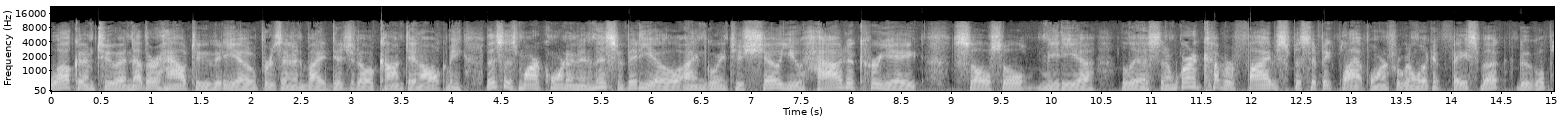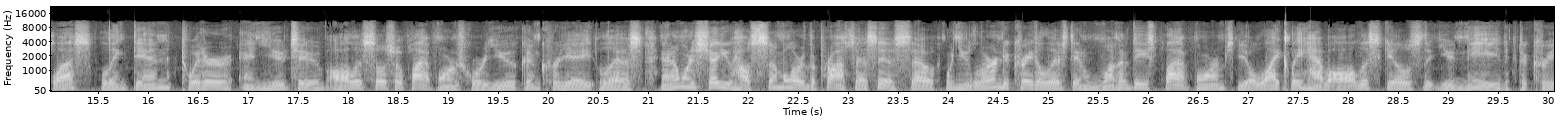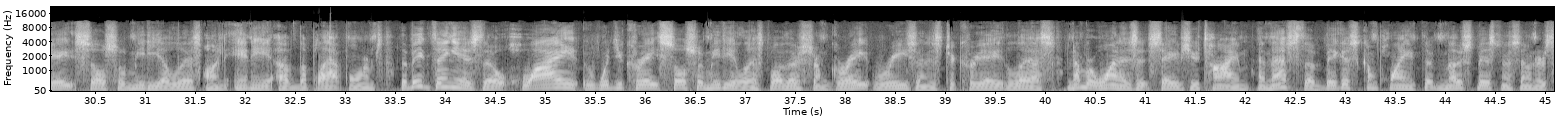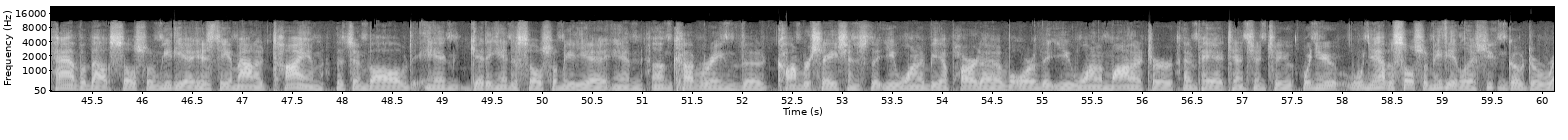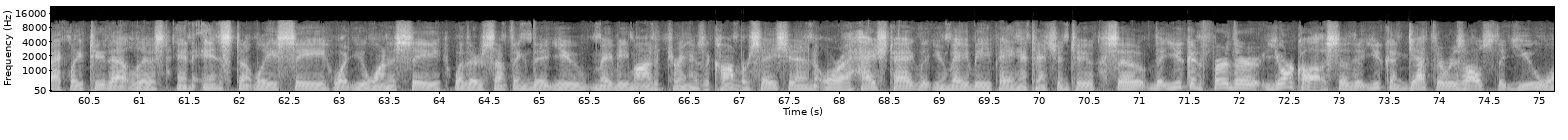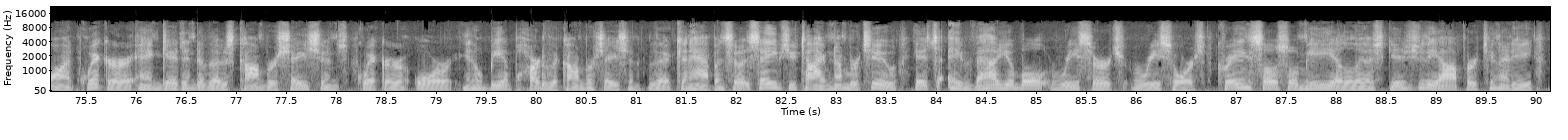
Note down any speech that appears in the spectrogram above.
Welcome to another how-to video presented by Digital Content Alchemy. This is Mark Horn and in this video I'm going to show you how to create social media lists. And I'm going to cover five specific platforms. We're going to look at Facebook, Google+, LinkedIn, Twitter, and YouTube. All the social platforms where you can create lists. And I want to show you how similar the process is. So when you learn to create a list in one of these platforms, you'll likely have all the skills that you need to create social media lists on any of the platforms. The big thing is though, why would you create social media lists? Well, there's some great reasons to create lists. Number one is it saves you time, and that's the biggest complaint that most business owners have about social media is the amount of time that's involved in getting into social media, in uncovering the conversations that you want to be a part of or that you want to monitor and pay attention to. When you when you have a social media list, you can go directly to that list and instantly see what you want to see, whether it's something that you may be monitoring as a conversation or a hashtag that you may be paying attention to, so that you can further your cause, so that you can get the results that you want quicker and get into those conversations quicker or, you know, be a part of the conversation that can happen. So it saves you time. Number two, it's a valuable research resource. Creating social media lists gives you the opportunity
